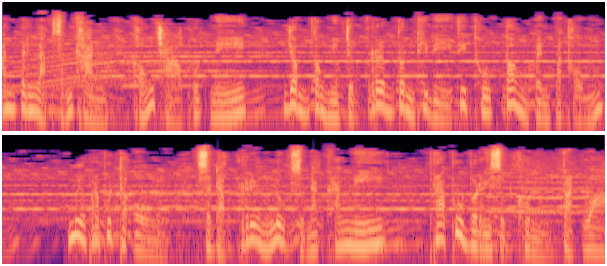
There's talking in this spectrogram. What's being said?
อันเป็นหลักสำคัญของชาวพุทธนี้ ย่อมต้องมีจุดเริ่มต้นที่ดีที่ถูกต้องเป็นปฐมเมื่อพระพุทธองค์ สดับเรื่องลูกสุนัขครั้งนี้ พระผู้บริสุทธิ์คุณตรัสว่า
